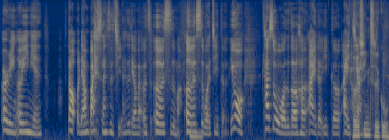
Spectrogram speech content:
二零二一年到两百三十几，还是两百二十二四嘛，二二四我记得，因为我他是我的很爱的一个爱将，核心持股。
